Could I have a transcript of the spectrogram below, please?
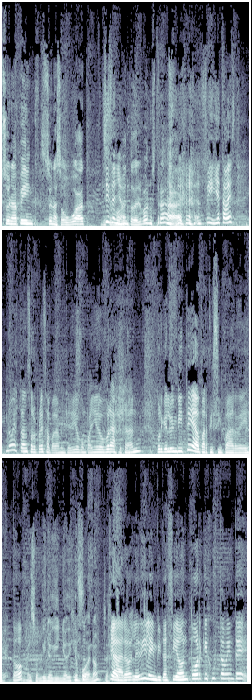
Suena Pink, suena So What. Sí, es el señor. momento del bonus track. sí, y esta vez no es tan sorpresa para mi querido compañero Brian, porque lo invité a participar de esto. es un guiño guiño. Dije, Eso- bueno. Claro, le di la invitación porque justamente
